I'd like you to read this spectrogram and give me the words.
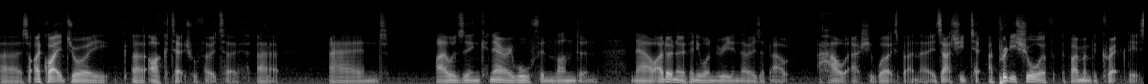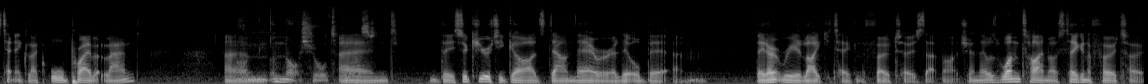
Uh, so I quite enjoy uh, architectural photo, uh, and I was in Canary Wharf in London. Now I don't know if anyone really knows about how it actually works down there. It's actually te- I'm pretty sure if, if I remember correctly, it's technically like all private land. Um, I'm, I'm not sure to be honest. and the security guards down there are a little bit um, they don't really like you taking the photos that much and there was one time i was taking a photo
